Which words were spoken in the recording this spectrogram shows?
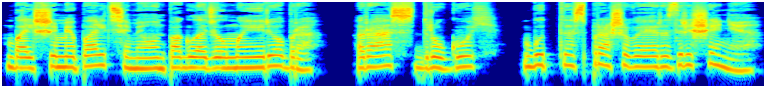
Большими пальцами он погладил мои ребра, раз, другой, будто спрашивая разрешения.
